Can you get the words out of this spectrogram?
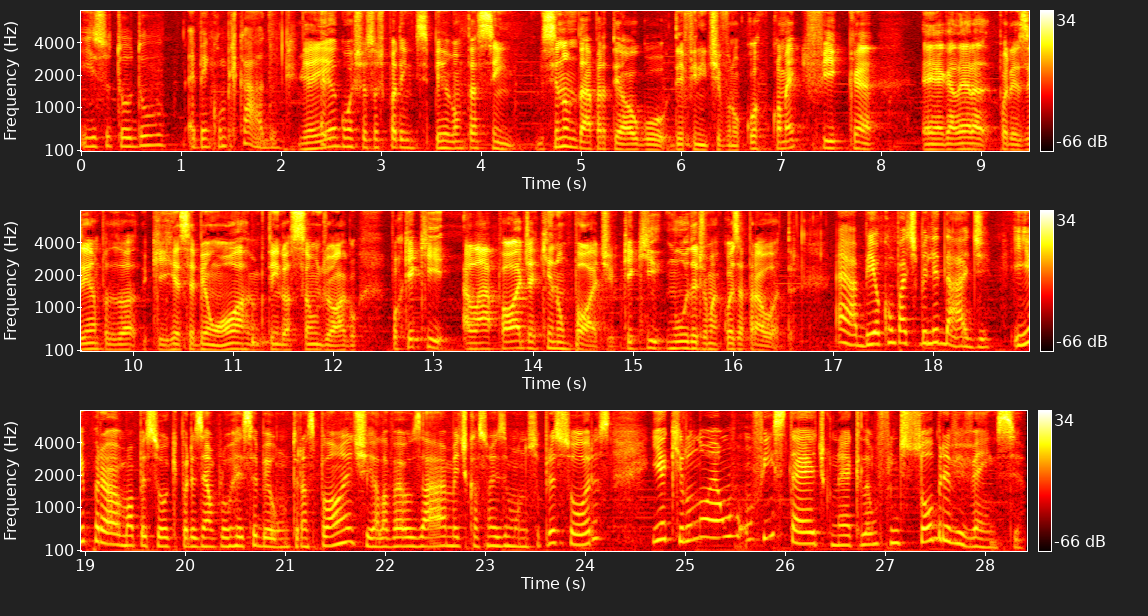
E isso tudo é bem complicado. E aí algumas pessoas podem se perguntar assim, se não dá para ter algo definitivo no corpo, como é que fica é, a galera, por exemplo, que recebeu um órgão, que tem doação de órgão, por que que lá pode, aqui não pode? O que que muda de uma coisa para outra? É, a biocompatibilidade. E para uma pessoa que, por exemplo, recebeu um transplante, ela vai usar medicações imunossupressoras e aquilo não é um, um fim estético, né? Aquilo é um fim de sobrevivência.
